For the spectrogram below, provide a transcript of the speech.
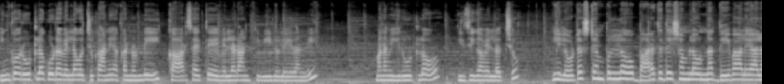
ఇంకో రూట్లో కూడా వెళ్ళవచ్చు కానీ అక్కడ నుండి కార్స్ అయితే వెళ్ళడానికి వీలు లేదండి. మనం ఈ రూట్లో ఈజీగా వెళ్ళొచ్చు. ఈ లోటస్ టెంపుల్లో భారతదేశంలో ఉన్న దేవాలయాల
